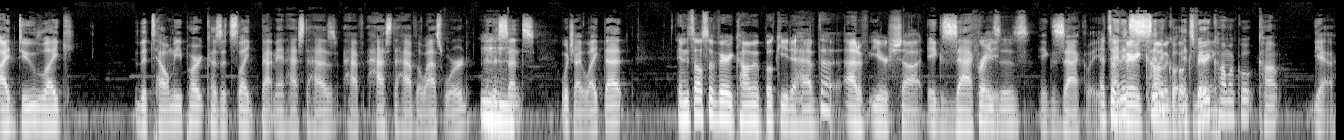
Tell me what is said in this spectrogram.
I do like the tell me part because it's like Batman has to has have has to have the last word in this Mhm. sense, which I like that And it's also very comic booky to have the out of earshot exactly. phrases. Exactly. That's a and very comic book It's very comical. Com- yeah,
